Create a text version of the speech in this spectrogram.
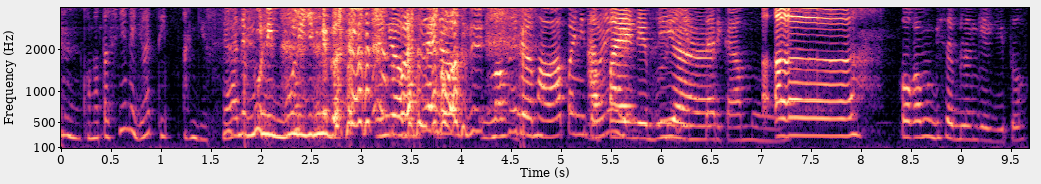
Konotasinya negatif anjir. Ya ada bully bullying nih gue enggak maksudnya dalam maksudnya dalam hal apa ini soalnya apa yang dia bullying iya. dari kamu? Eh kok kamu bisa bilang kayak gitu?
